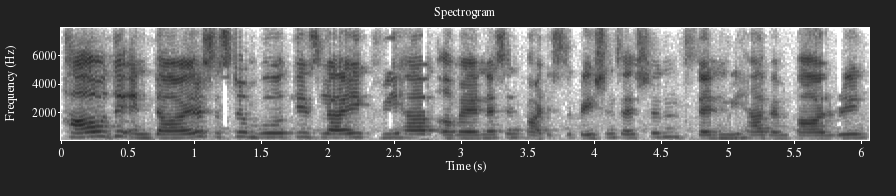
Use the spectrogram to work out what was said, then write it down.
how the entire system work is like we have awareness and participation sessions then we have empowering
